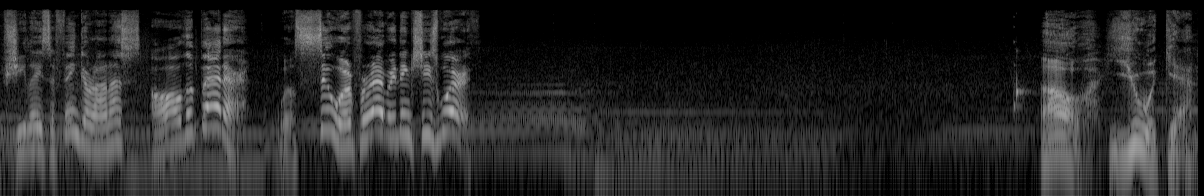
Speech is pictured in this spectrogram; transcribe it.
If she lays a finger on us, all the better. We'll sue her for everything she's worth. Oh, you again.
